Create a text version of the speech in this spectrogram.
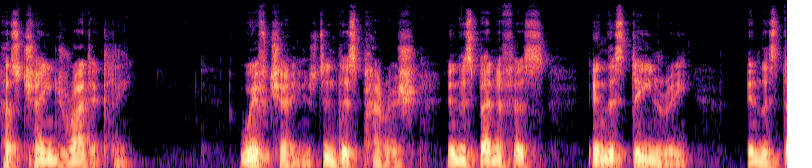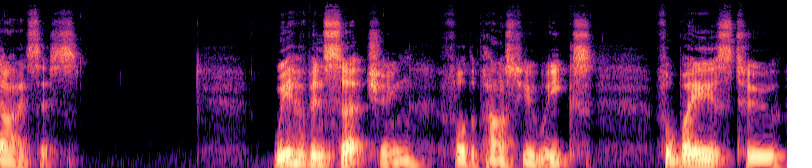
has changed radically. We've changed in this parish, in this benefice, in this deanery, in this diocese. We have been searching for the past few weeks for ways to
